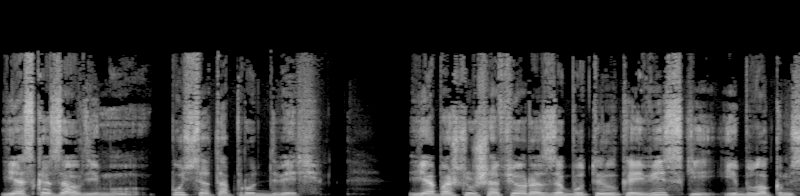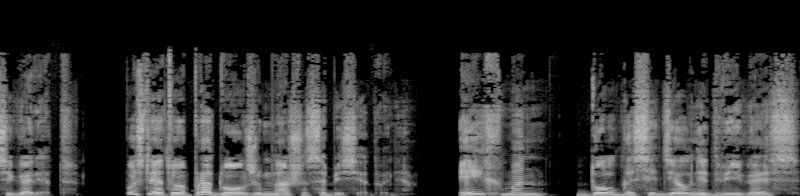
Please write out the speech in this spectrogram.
Я сказал ему, пусть отопрут дверь. Я пошлю шофера за бутылкой виски и блоком сигарет. После этого продолжим наше собеседование. Эйхман долго сидел, не двигаясь,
